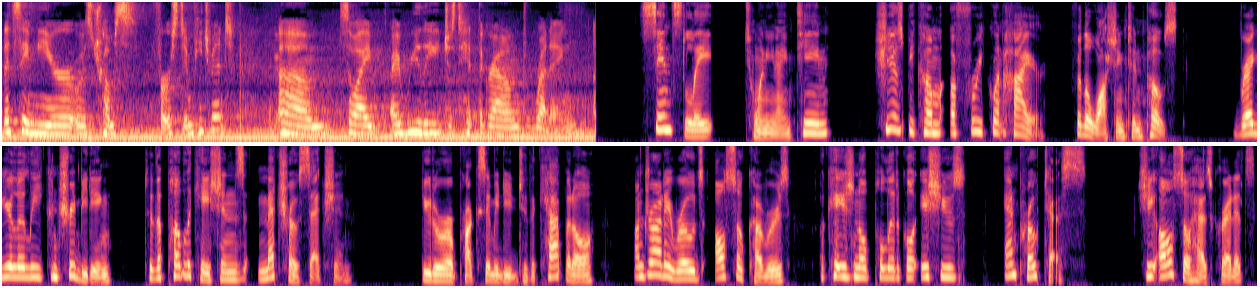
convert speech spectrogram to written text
let's say near it was Trump's first impeachment, um, so I I really just hit the ground running. Since late 2019, she has become a frequent hire for the Washington Post, regularly contributing to the publication's Metro section. Due to her proximity to the Capitol, Andrade Rhodes also covers occasional political issues and protests. She also has credits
